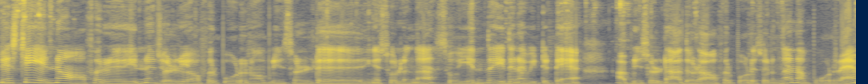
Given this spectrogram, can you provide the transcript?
நெக்ஸ்ட்டு என்ன ஆஃபர் என்ன ஜுவல்லரி ஆஃபர் போடணும் அப்படின்னு சொல்லிட்டு நீங்கள் சொல்லுங்கள் ஸோ எந்த இதை நான் விட்டுட்டேன் அப்படின்னு சொல்லிட்டு அதோட ஆஃபர் போட சொல்லுங்கள் நான் போடுறேன்.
